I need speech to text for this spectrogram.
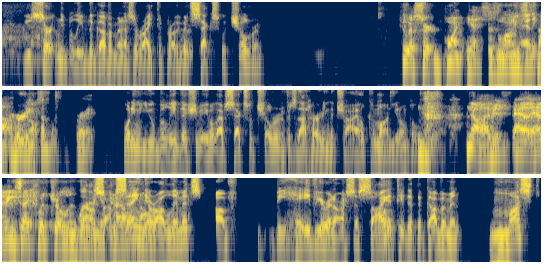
you certainly believe the government has a right to prohibit sex with children. To a certain point, yes, as long as Any, it's not hurting well, somebody. Right. What do you mean? You believe they should be able to have sex with children if it's not hurting the child? Come on, you don't believe that. no, I mean ha- having sex with children. Well, so I'm saying there are limits of behavior in our society that the government must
